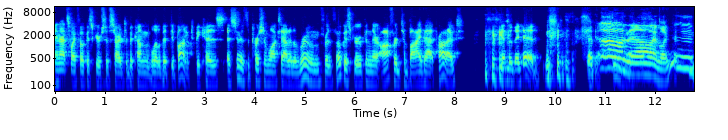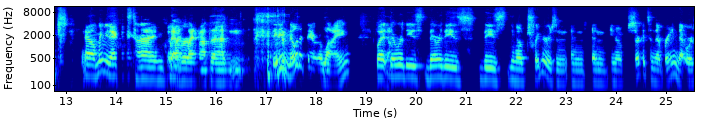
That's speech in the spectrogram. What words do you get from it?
and that's why focus groups have started to become a little bit debunked because as soon as the person walks out of the room for the focus group and they're offered to buy that product Guess what they did? oh no! I'm like, eh, no, maybe next time. Whatever. I about that. they didn't know that they were lying, but there were these there were these these you know triggers and and and you know circuits in their brain that were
